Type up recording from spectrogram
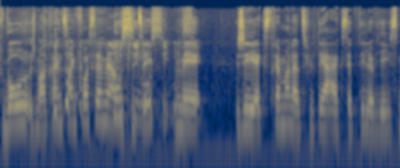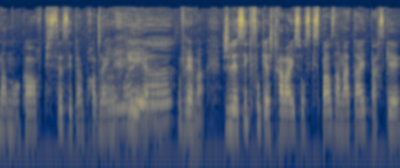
je, m'entraîne cinq fois semaine. Aussi, puis, tu sais, moi aussi, mais j'ai extrêmement la difficulté à accepter le vieillissement de mon corps, puis ça, c'est un problème Ah ouais, réel, hein? vraiment. Je le sais qu'il faut que je travaille sur ce qui se passe dans ma tête parce que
